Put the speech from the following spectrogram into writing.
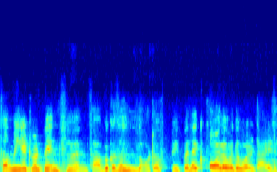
for me, it would be influenza because a lot of people, like all over the world, died.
